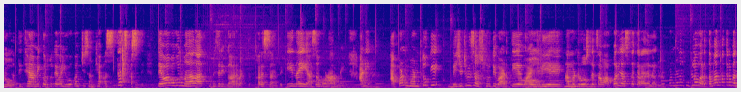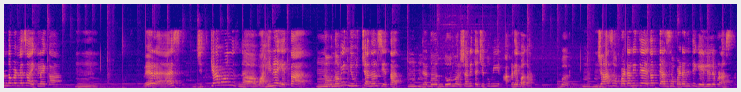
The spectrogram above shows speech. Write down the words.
हो. तर तिथे आम्ही करतो तेव्हा युवकांची संख्या असतेच असते. तेव्हा बघून मनाला आत कुठेतरी गार वाटतं. खरंच सांगते की नाही असं होणार नाही. आणि आपण म्हणतो की डिजिटल संस्कृती वाढतीये वाढलीये. आपण. रोज त्याचा वापर जास्त करायला लागलो पण म्हणून कुठलं वर्तमानपत्र बंद पडल्याचं ऐकलंय का? हम्म. वेर जितक्या म्हणून वाहिन्या येतात. नवनवीन न्यूज चॅनल्स येतात त्या दोन दोन वर्षांनी त्याची तुम्ही आकडे बघा बर. ज्या झपाट्याने ते येतात त्याच झपाट्याने ते गेलेले पण असतात.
